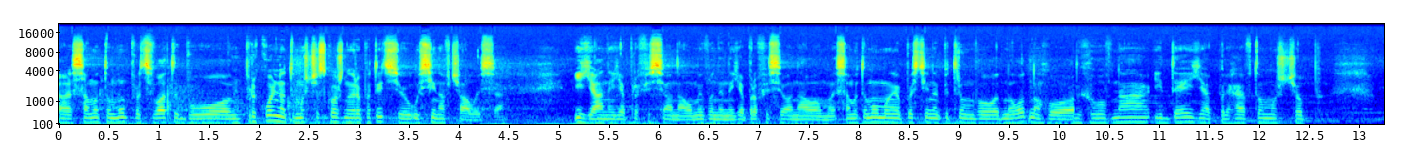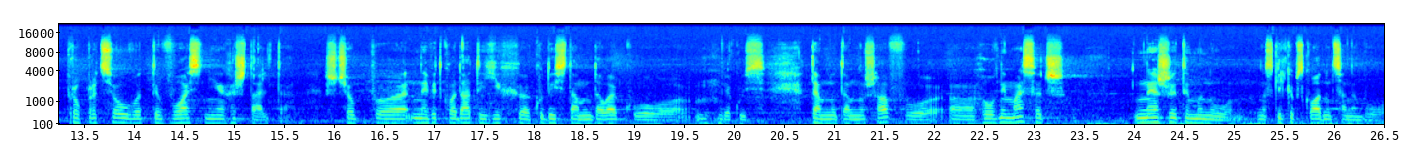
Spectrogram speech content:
е, саме тому працювати було прикольно, тому що з кожною репетицією усі навчалися. І я не є професіоналом, і вони не є професіоналами. Саме тому ми постійно підтримували одне одного. Головна ідея полягає в тому, щоб пропрацьовувати власні гештальти, щоб е, не відкладати їх кудись там далеко в якусь темну темну шафу. Е, Головний меседж не жити минулим, наскільки б складно це не було.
